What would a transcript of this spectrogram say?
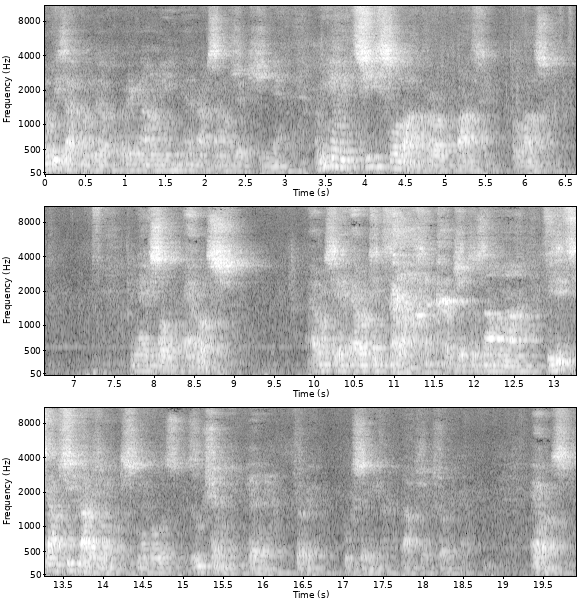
nový zákon byl originální napsán v řečtině, Oni měli tři slova pro lásku. Pro lásku. Měli slovo eros. Eros je erotická láska, takže to znamená fyzická přitažlivost nebo zrušení, které člověk působí na dalšího člověka. Eros.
